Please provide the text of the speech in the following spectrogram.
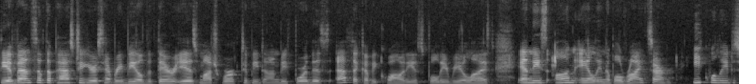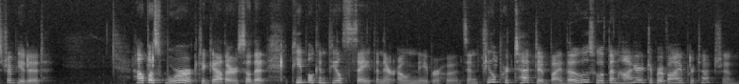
The events of the past two years have revealed that there is much work to be done before this ethic of equality is fully realized and these unalienable rights are equally distributed. Help us work together so that people can feel safe in their own neighborhoods and feel protected by those who have been hired to provide protection.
